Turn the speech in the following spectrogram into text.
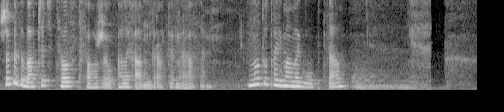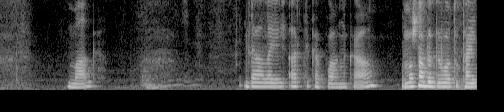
żeby zobaczyć, co stworzył Alejandro tym razem. No tutaj mamy głupca. Mag. Dalej arcykapłanka. Można by było tutaj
